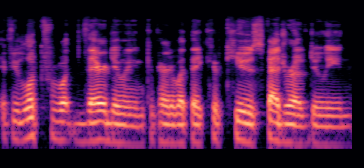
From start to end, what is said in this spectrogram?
if you look for what they're doing compared to what they accuse Fedra of doing,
